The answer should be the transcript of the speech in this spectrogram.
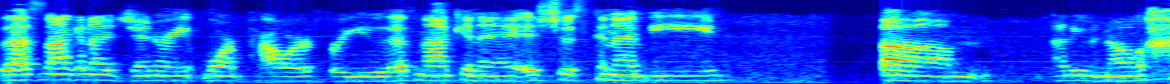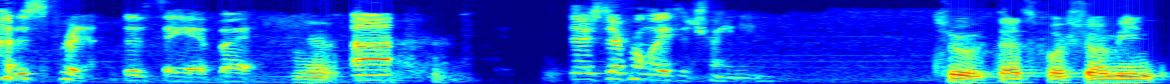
But that's not going to generate more power for you. That's not going to, it's just going to be, um, I don't even know how to, to say it, but yeah. uh, there's different ways of training. True, that's for sure. I mean,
